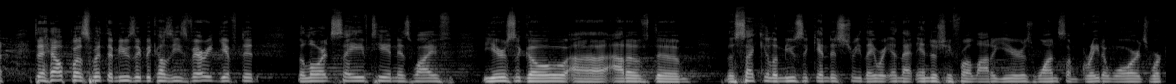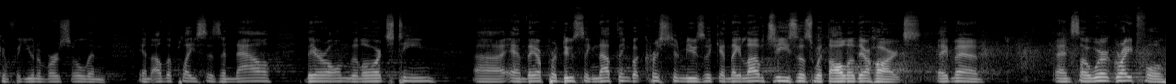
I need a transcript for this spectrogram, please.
to help us with the music because he's very gifted. The Lord saved he and his wife years ago uh, out of the the secular music industry. They were in that industry for a lot of years, won some great awards working for Universal and, and other places, and now they're on the Lord's team. Uh, and they're producing nothing but Christian music, and they love Jesus with all of their hearts. Amen. And so we're grateful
